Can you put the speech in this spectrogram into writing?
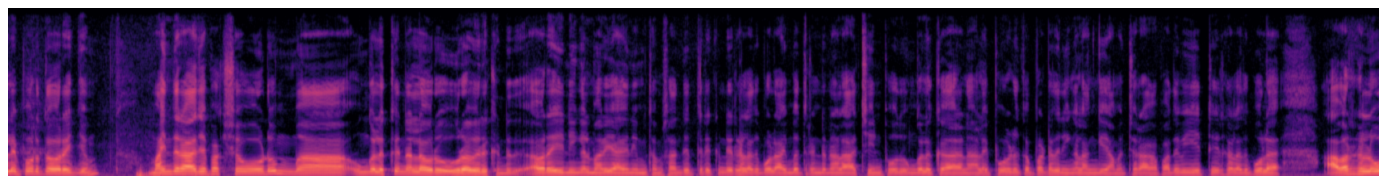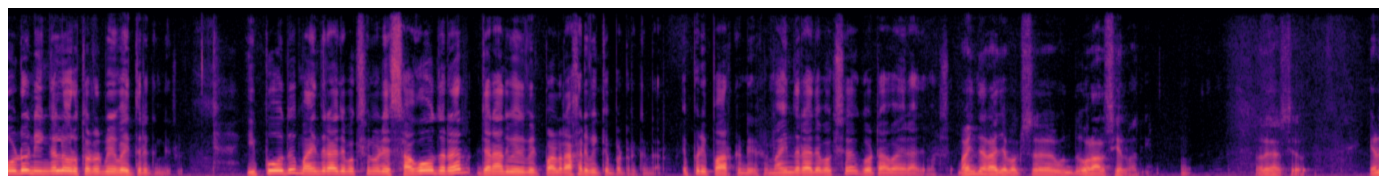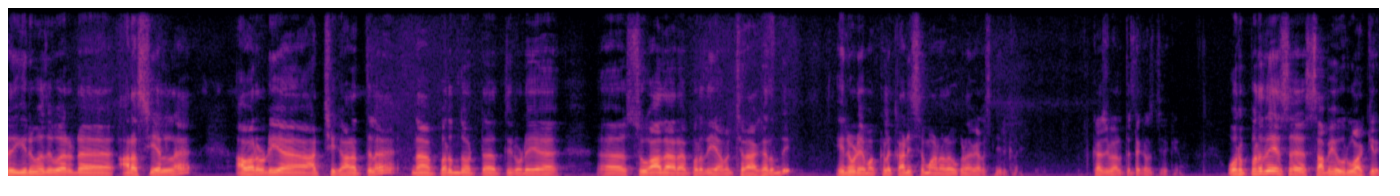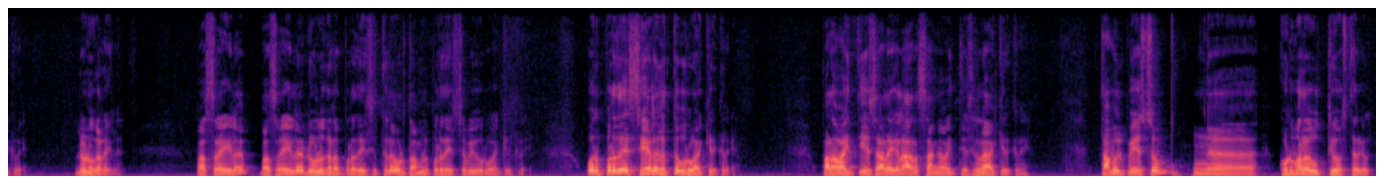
உங்களை பொறுத்த வரைக்கும் மஹிந்த ராஜபக்ஷவோடும் உங்களுக்கு நல்ல ஒரு உறவு இருக்கின்றது. அவரை நீங்கள் மரியாதை நிமித்தம் சந்தித்திருக்கின்றீர்கள். அதுபோல் ஐம்பத்தி ரெண்டு நாள் ஆட்சியின் போது உங்களுக்கு அழைப்பு எடுக்கப்பட்டது நீங்கள் அங்கே அமைச்சராக பதவியேற்றீர்கள். அதுபோல் அவர்களோடு நீங்கள் ஒரு தொடர்பை வைத்திருக்கின்றீர்கள். இப்போது மஹிந்த ராஜபக்ஷனுடைய சகோதரர் ஜனாதிபதி வேட்பாளராக அறிவிக்கப்பட்டிருக்கின்றார். எப்படி பார்க்கின்றீர்கள்? மஹிந்த ராஜபக்ஷ கோட்டாபாய் ராஜபக்ஷ. மஹிந்த ராஜபக்ஷ வந்து ஒரு அரசியல்வாதி. ஒரு அரசியல். எனது இருபது வருட அரசியலில் அவருடைய ஆட்சி காலத்தில் நான் பெருந்தோட்டத்தினுடைய சுகாதார பிரதி அமைச்சராக இருந்து என்னுடைய மக்களுக்கு கணிசமான அளவுக்கு நான் வேலை செஞ்சுருக்கிறேன். திட்டம் செஞ்சுருக்கேன். ஒரு பிரதேச சபையை உருவாக்கியிருக்கிறேன் லுணுகடையில் பசறையில் பசறையில் லுணுகடை பிரதேசத்தில் ஒரு தமிழ் பிரதேச சபையை உருவாக்கியிருக்கிறேன். ஒரு பிரதேச செயலகத்தை உருவாக்கியிருக்கிறேன். பல வைத்தியசாலைகளை அரசாங்க வைத்தியசாலை ஆக்கியிருக்கிறேன். தமிழ் பேசும் ம், குடும்ப உத்தியோகஸ்தர்கள்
